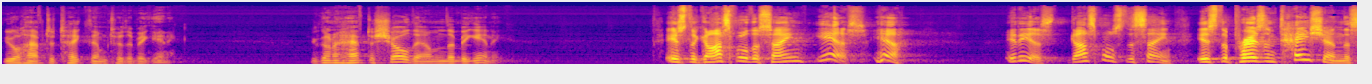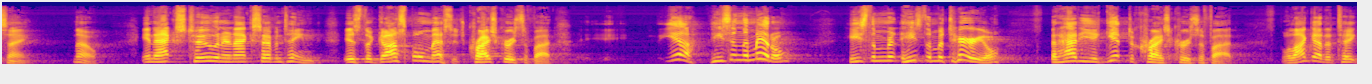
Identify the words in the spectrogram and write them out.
you'll have to take them to the beginning. You're going to have to show them the beginning. Is the gospel the same? Yes, yeah, it is. Gospel's the same. Is the presentation the same? No. In Acts 2 and in Acts 17, is the gospel message Christ crucified? Yeah, he's in the middle. He's the, he's the material. But how do you get to Christ crucified? Well, I got to take,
